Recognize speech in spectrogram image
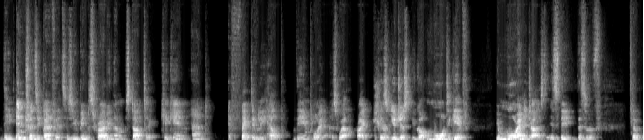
the intrinsic benefits, as you've been describing them, start to kick in and effectively help the employer as well, right? Because Sure. you're just you've got more to give. You're more energized. It's the the sort of the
